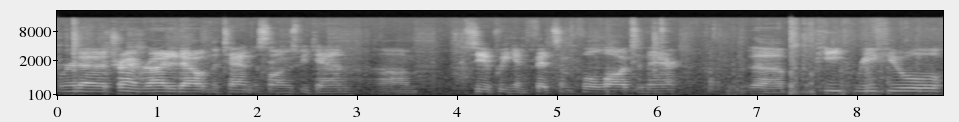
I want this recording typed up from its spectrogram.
We're gonna try and ride it out in the tent as long as we can. Um, see if we can fit some full logs in there. The peak refuel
